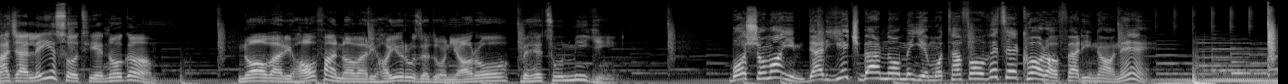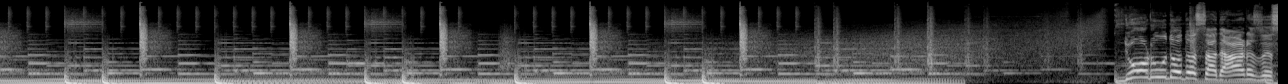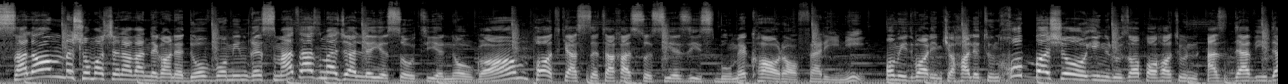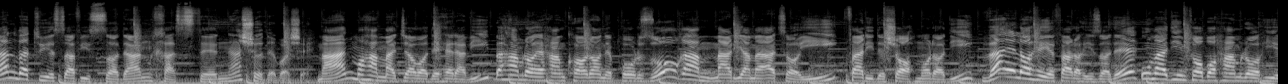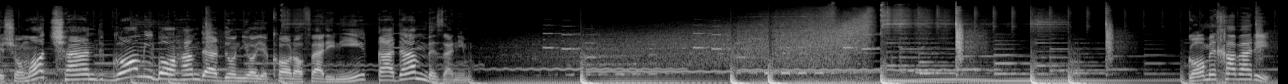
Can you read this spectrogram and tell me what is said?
مجله صوتی نوگام. نوآوری ها و فناوری های روز دنیا رو بهتون میگیم. با شما ایم در یک برنامه متفاوت کارآفرینانه. درود و دو صد عرض سلام به شما شنوندگان دومین قسمت از مجله صوتی نوگام پادکست تخصصی زیست بوم کارآفرینی. امیدواریم که حالتون خوب باشه و این روزا پاهاتون از دویدن و توی صف ایستادن خسته نشده باشه. من محمد جواد هروی به همراه همکاران پرزوقم مریم عطایی فرید شاه مرادی و الهه فراهیزاده اومدیم تا با همراهی شما چند گامی با هم در دنیای کارآفرینی قدم بزنیم. گام خبری.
